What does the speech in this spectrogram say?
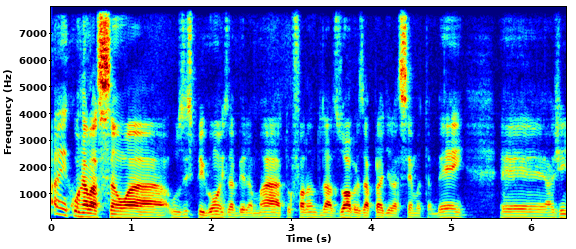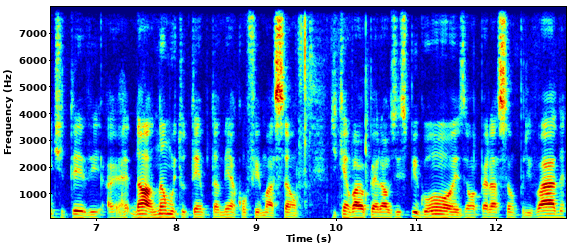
Aí com relação aos espigões da beira-mar, estou falando das obras da Praia de Iracema também, é, a gente teve, não, não muito tempo também, a confirmação de quem vai operar os espigões, é uma operação privada,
